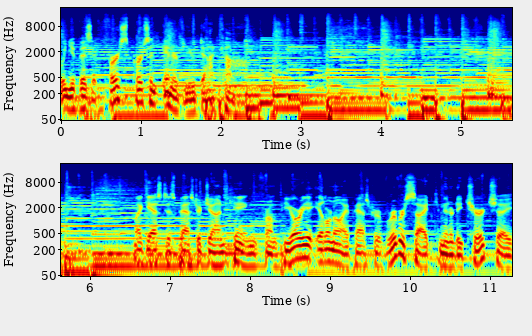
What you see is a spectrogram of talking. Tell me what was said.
when you visit firstpersoninterview.com. My guest is Pastor John King from Peoria, Illinois, pastor of Riverside Community Church, a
